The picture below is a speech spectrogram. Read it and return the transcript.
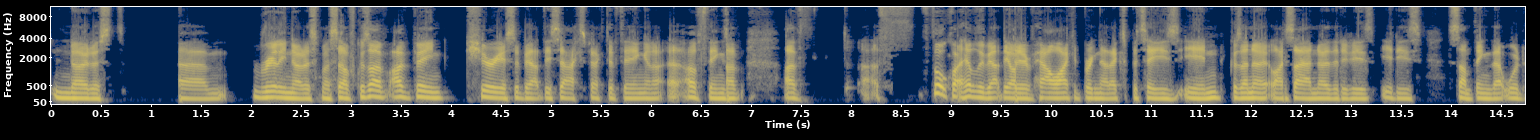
noticed, um, really noticed myself because I've I've been curious about this aspect of thing and uh, of things. I've I've uh, thought quite heavily about the idea of how I could bring that expertise in because I know, like I say, I know that it is it is something that would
